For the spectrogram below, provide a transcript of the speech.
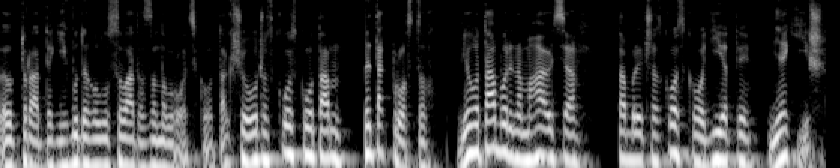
електорат, яких буде голосувати за Навроцького. Так що у Часковського там не так просто. В його таборі намагаються в таборі Часковського діяти м'якіше.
